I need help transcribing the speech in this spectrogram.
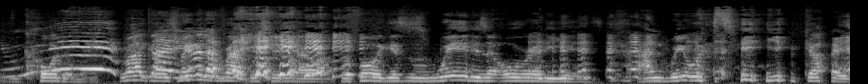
You're Cuddle me. Right, guys, No, we're going to wrap this video up before it gets as weird as it already is. And we will see you guys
